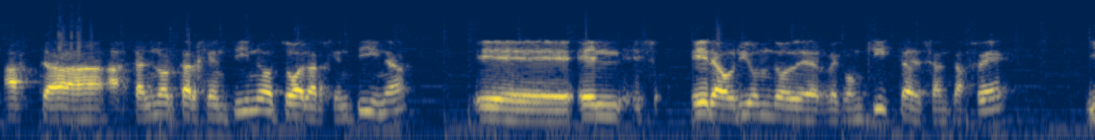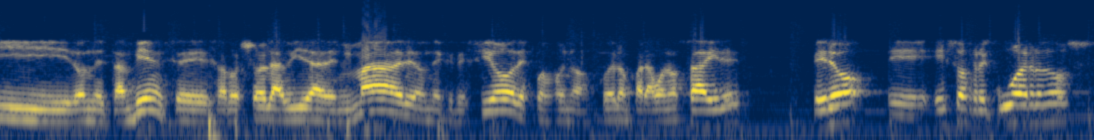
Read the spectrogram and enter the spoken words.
hasta, hasta el norte argentino, toda la Argentina eh, él era oriundo de Reconquista, de Santa Fe, y donde también se desarrolló la vida de mi madre, donde creció, después, bueno, fueron para Buenos Aires, pero eh, esos recuerdos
